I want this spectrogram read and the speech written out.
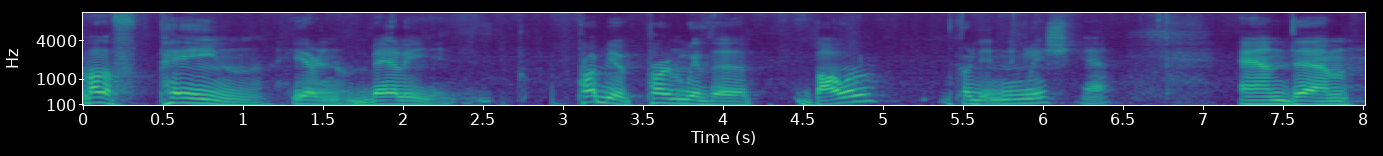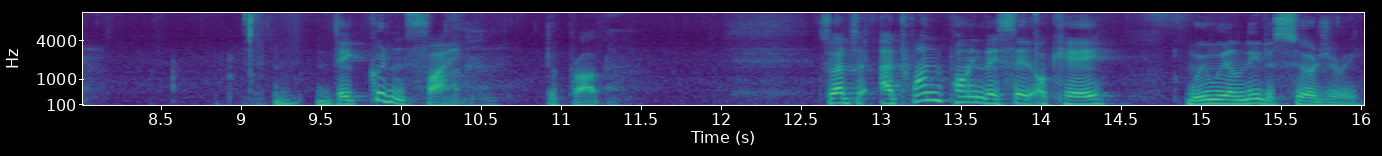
a lot of pain here in belly, probably a problem with the bowel, called in English, yeah. And um, they couldn't find the problem. So at, at one point they said, okay, we will need a surgery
